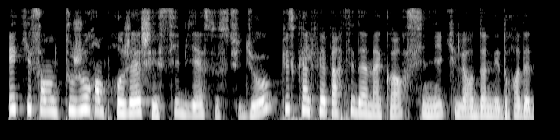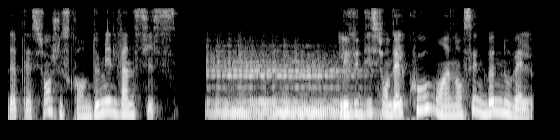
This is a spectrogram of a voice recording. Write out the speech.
et qui semble toujours en projet chez CBS Studio, puisqu'elle fait partie d'un accord signé qui leur donne les droits d'adaptation jusqu'en 2026. Les éditions Delcourt ont annoncé une bonne nouvelle.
